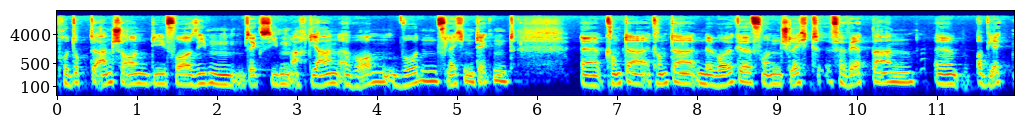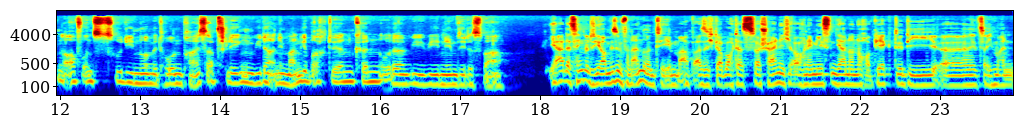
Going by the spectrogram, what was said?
Produkte anschauen, die vor sieben, sechs, sieben, acht Jahren erworben wurden, flächendeckend, äh, kommt, da, kommt da eine Wolke von schlecht verwertbaren äh, Objekten auf uns zu, die nur mit hohen Preisabschlägen wieder an den Mann gebracht werden können? Oder wie, wie nehmen Sie das wahr? Ja, das hängt natürlich auch ein bisschen von anderen Themen ab. Also ich glaube auch, dass wahrscheinlich auch in den nächsten Jahren noch Objekte, die äh, jetzt sag ich mal,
